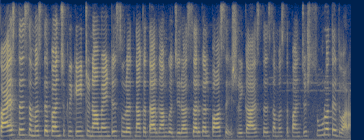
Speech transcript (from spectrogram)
કાયસ્થ સમસ્ત પંચ ક્રિકેટ ટુર્નામેન્ટ સુરતના કતારગામ ગજીરા સર્કલ પાસે શ્રી કાયસ્થ સમસ્ત પંચ સુરત દ્વારા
